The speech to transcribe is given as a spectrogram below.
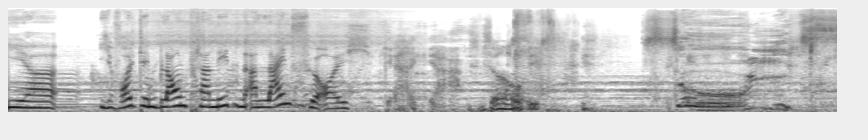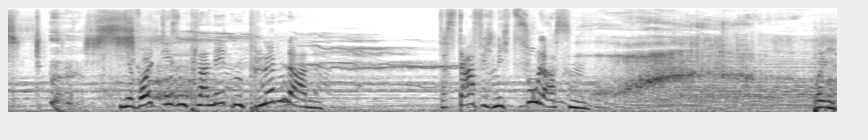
Ihr. Ihr wollt den blauen Planeten allein für euch. Ja, ja, so ist So ist es. Ihr wollt diesen Planeten plündern. Das darf ich nicht zulassen. Bringt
